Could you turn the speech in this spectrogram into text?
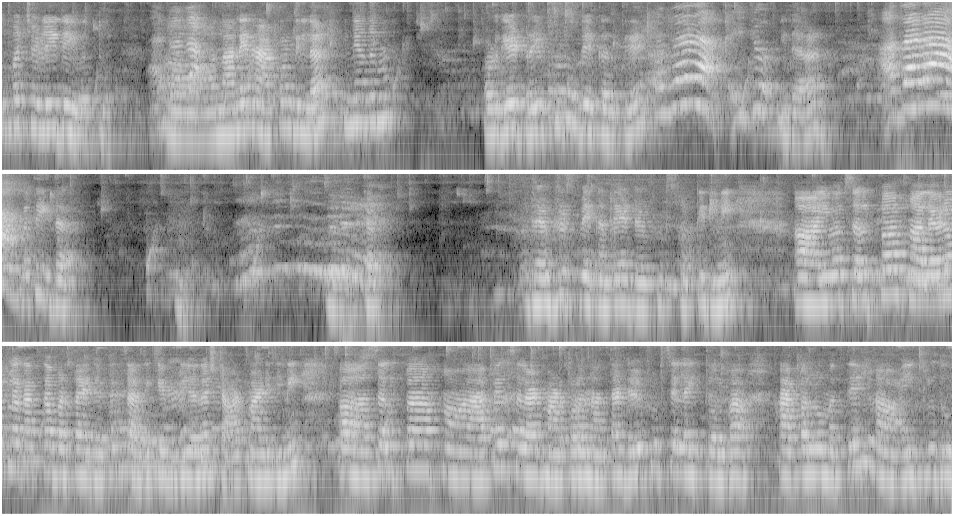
ತುಂಬ ಚಳಿ ಇದೆ ಇವತ್ತು. ನಾನೇನು ಹಾಕೊಂಡಿಲ್ಲ. ಇನ್ಯಾವುದಮ್ಮ? ಅವಳಿಗೆ ಡ್ರೈ ಫ್ರೂಟ್ಸ್ ಬೇಕಂತೆ. ಇದಾ? ಮತ್ತೆ ಇದಾ? ಡ್ರೈ ಫ್ರೂಟ್ಸ್ ಬೇಕಂತೆ, ಡ್ರೈ ಫ್ರೂಟ್ಸ್ ಕೊಟ್ಟಿದ್ದೀನಿ. ಇವಾಗ ಸ್ವಲ್ಪ ಲೆವೆನ್ ಓ ಕ್ಲಾಕ್ ಆಗ್ತಾ ಬರ್ತಾ ಇದೆ ಫ್ರೆಂಡ್ಸ್ ಅದಕ್ಕೆ ವಿಡಿಯೋನ ಸ್ಟಾರ್ಟ್ ಮಾಡಿದ್ದೀನಿ. ಸ್ವಲ್ಪ ಆ್ಯಪಲ್ ಸಲಾಡ್ ಮಾಡ್ಕೊಳ್ಳೋಣ ಅಂತ. ಡ್ರೈ ಫ್ರೂಟ್ಸ್ ಎಲ್ಲ ಇತ್ತು ಅಲ್ವಾ? ಆ್ಯಪಲ್ಲು ಮತ್ತು ಇದ್ರದ್ದು.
